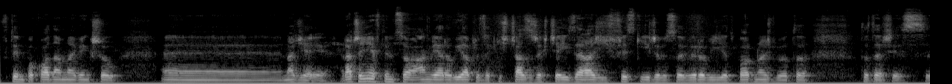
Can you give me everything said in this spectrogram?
w tym pokładam największą e, nadzieję. Raczej nie w tym, co Anglia robiła przez jakiś czas, że chcieli zarazić wszystkich, żeby sobie wyrobili odporność, bo to, to też jest, e,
